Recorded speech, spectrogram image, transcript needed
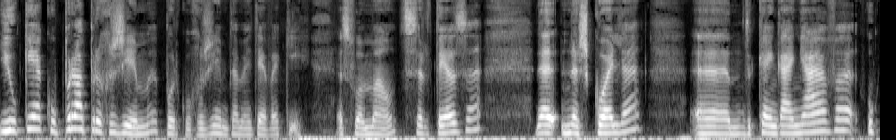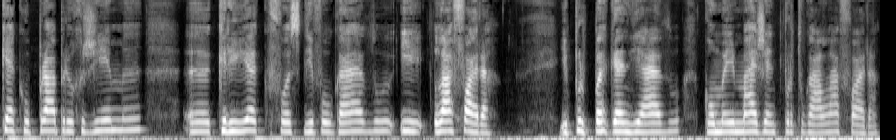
e o que é que o próprio regime, porque o regime também teve aqui a sua mão, de certeza, na, na escolha de quem ganhava, o que é que o próprio regime uh, queria que fosse divulgado e lá fora e propagandeado com uma imagem de Portugal lá fora.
